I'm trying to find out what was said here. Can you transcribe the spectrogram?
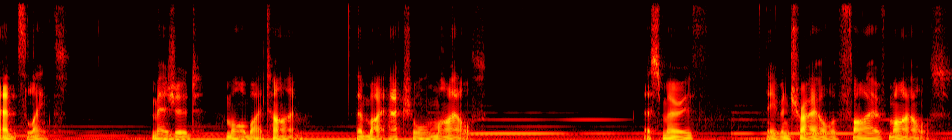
and its lengths, measured more by time than by actual miles. A smooth, even trail of five miles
